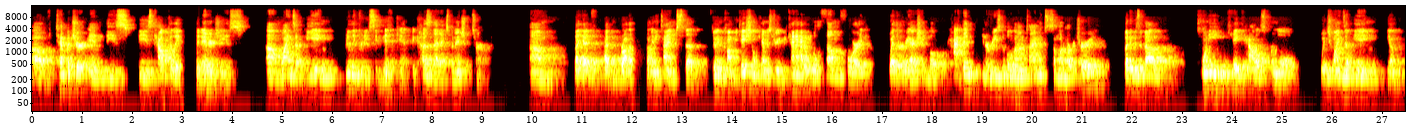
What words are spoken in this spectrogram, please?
of temperature in these, these calculated energies. Um, winds up being really pretty significant because of that exponential term. Um, like I've, I've brought up many times, the, doing computational chemistry, we kind of had a rule of thumb for whether a reaction will happen in a reasonable amount of time, it's somewhat arbitrary, but it was about twenty kcals per mole, which winds up being, you know,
